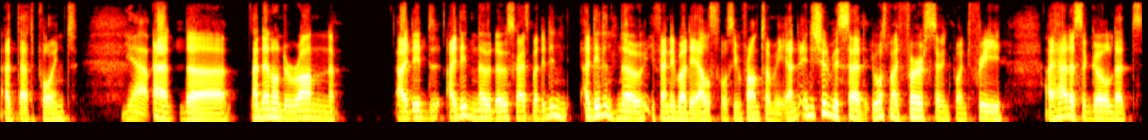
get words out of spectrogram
at that point. Yeah, and uh, and then on the run, I did I didn't know those guys, but I didn't I didn't know if anybody else was in front of me. And, and it should be said, it was my first 7.3. I had as a goal that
